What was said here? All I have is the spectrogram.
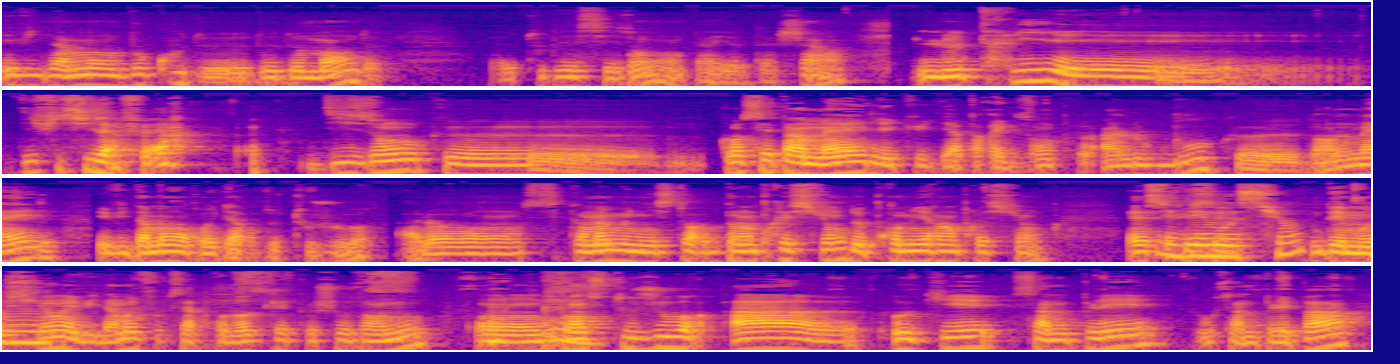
évidemment beaucoup de, demandes euh, toutes les saisons en période d'achat. Le tri est difficile à faire. Disons que quand c'est un mail et qu'il y a par exemple un lookbook euh, dans le mail, évidemment on regarde toujours. Alors c'est quand même une histoire d'impression, de première impression. Est-ce d'émotion. D'émotion, mm. évidemment, il faut que ça provoque quelque chose en nous. On pense toujours à euh, ok, ça me plaît ou ça me plaît pas.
